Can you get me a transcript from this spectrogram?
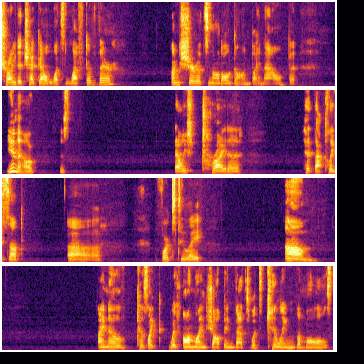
try to check out what's left of there. I'm sure it's not all gone by now, but you know, just at least try to hit that place up uh, before it's too late. Um, I know because, like, with online shopping, that's what's killing the malls.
